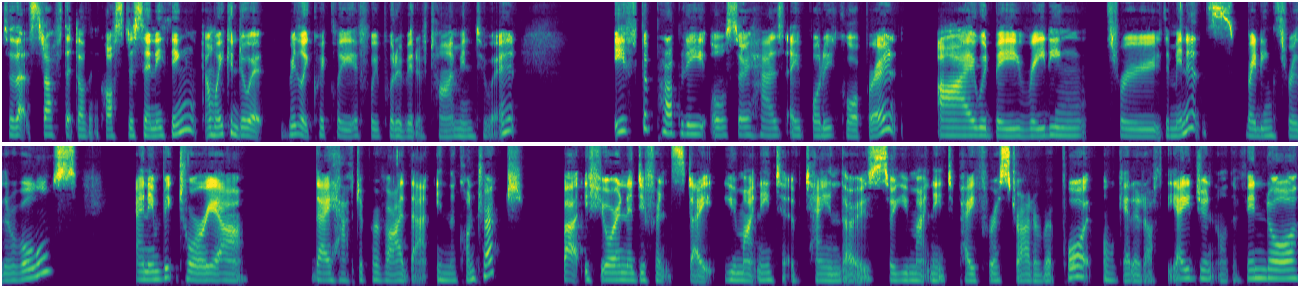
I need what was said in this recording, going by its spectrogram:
So that's stuff that doesn't cost us anything. And we can do it really quickly if we put a bit of time into it. If the property also has a body corporate, I would be reading through the minutes, reading through the rules. And in Victoria, they have to provide that in the contract. But if you're in a different state, you might need to obtain those. So you might need to pay for a strata report or get it off the agent or the vendor.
